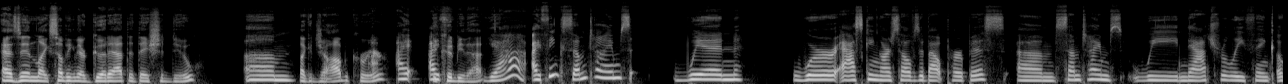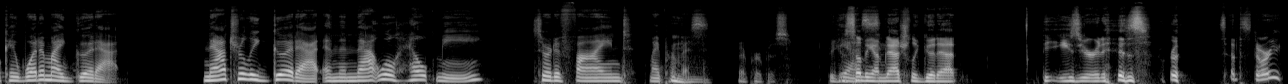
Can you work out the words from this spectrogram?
as in like something they're good at that they should do, um like a job, a career. I I it could be that. Yeah, I think sometimes when we're asking ourselves about purpose, um, sometimes we naturally think, okay, what am I good at? Naturally good at, and then that will help me sort of find my purpose. Mhm. My purpose, because something I'm naturally good at, the easier it is. is that the story?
